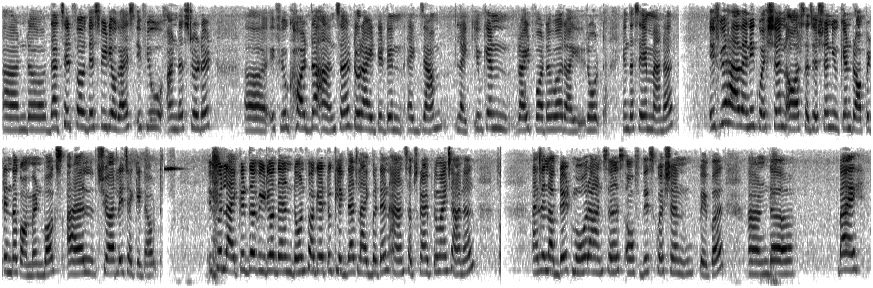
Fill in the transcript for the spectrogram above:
And uh, that's it for this video guys. If you understood it uh, if you got the answer to write it in exam like you can write whatever i wrote in the same manner. If you have any question or suggestion you can drop it in the comment box. I'll surely check it out. If you liked the video then don't forget to click that like button and subscribe to my channel i will update more answers of this question paper. And uh, bye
